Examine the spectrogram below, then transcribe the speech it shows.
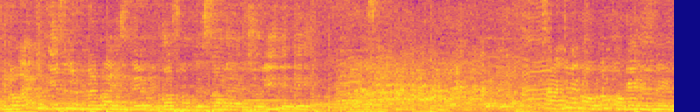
You know, I could easily remember his name because of the song uh, Jolie Bébé. So I think I will not forget his name.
